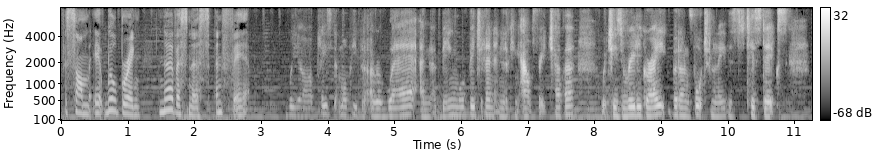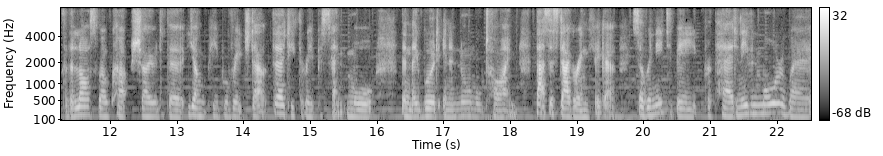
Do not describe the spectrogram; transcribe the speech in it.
for some it will bring nervousness and fear. We are pleased that more people are aware and are being more vigilant and looking out for each other, which is really great. But unfortunately, the statistics for the last World Cup showed that young people reached out 33% more than they would in a normal time. That's a staggering figure. So we need to be prepared and even more aware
